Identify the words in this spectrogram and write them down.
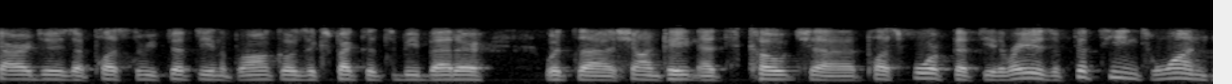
Chargers at plus 350, and the Broncos expected to be better with uh, Sean Payton as coach, uh, plus 450. The Raiders are 15 to one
